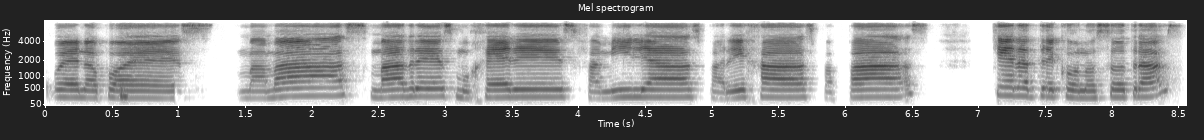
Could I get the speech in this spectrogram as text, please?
Bueno, pues mamás, madres, mujeres, familias, parejas, papás, quédate con nosotras.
